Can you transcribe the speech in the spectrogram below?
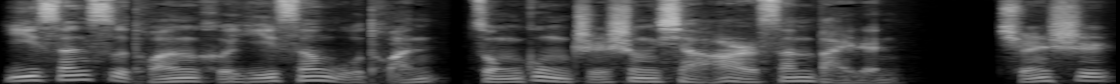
一三四团和一三五团总共只剩下二三百人，全师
